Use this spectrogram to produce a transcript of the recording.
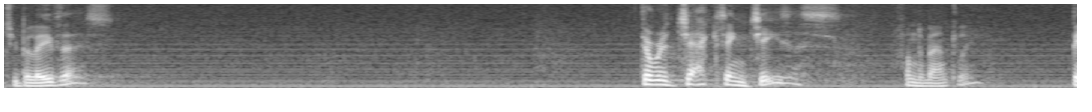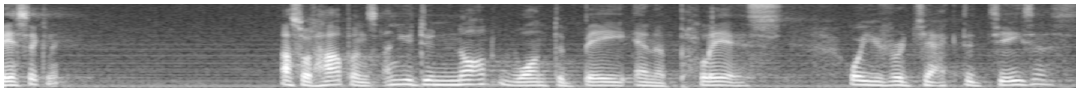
Do you believe this? They're rejecting Jesus, fundamentally, basically. That's what happens. And you do not want to be in a place where you've rejected Jesus.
